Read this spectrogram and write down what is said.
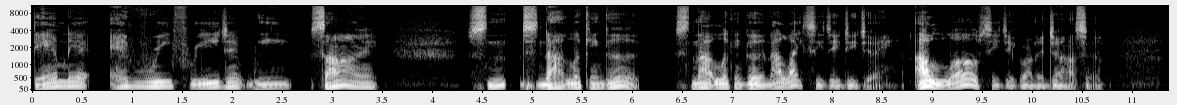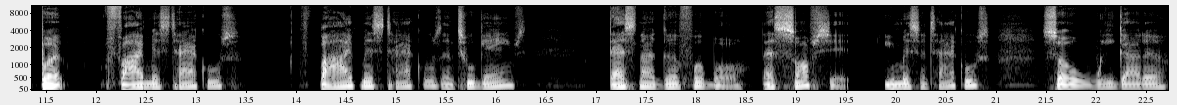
damn near every free agent we sign, it's, not looking good. It's not looking good. And I like CJ GJ. I love CJ Gardner Johnson. But five missed tackles, five missed tackles in two games, that's not good football. That's soft shit. You missing tackles. So we gotta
